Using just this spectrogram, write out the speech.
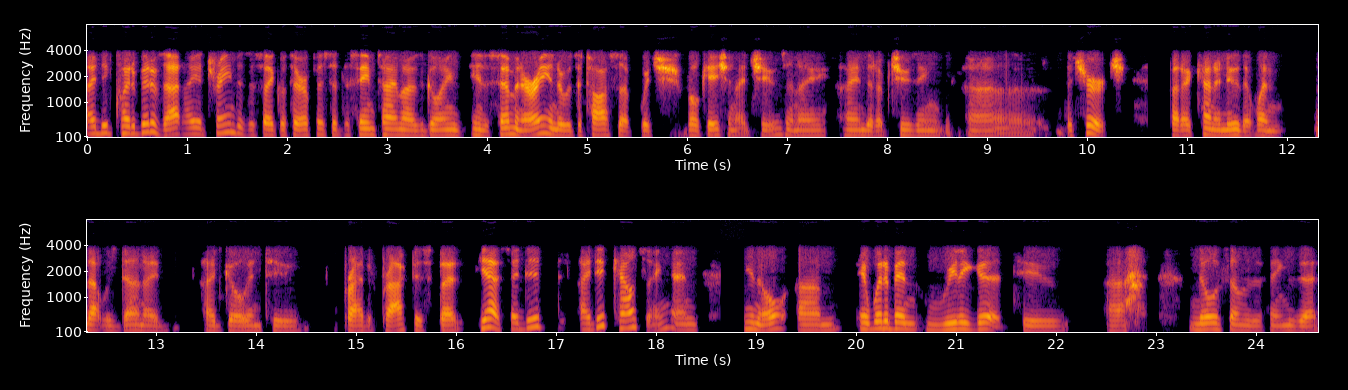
I did quite a bit of that. I had trained as a psychotherapist at the same time I was going into seminary, and there was a toss-up which vocation I'd choose, and I I ended up choosing uh, the church. But I kind of knew that when that was done, I'd I'd go into private practice. But yes, I did I did counseling, and you know, um, it would have been really good to uh, know some of the things that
